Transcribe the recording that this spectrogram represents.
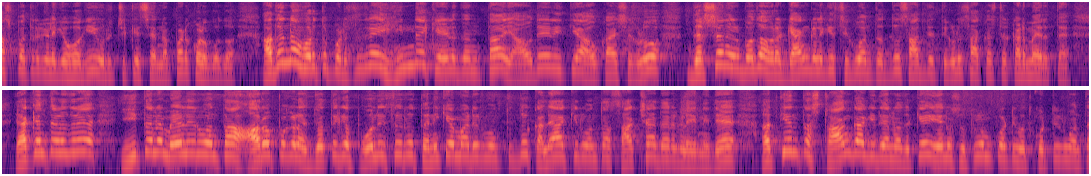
ಆಸ್ಪತ್ರೆಗಳಿಗೆ ಹೋಗಿ ಇವರು ಚಿಕಿತ್ಸೆಯನ್ನು ಪಡ್ಕೊಳ್ಬೋದು. ಅದನ್ನು ಹೊರತುಪಡಿಸಿದ್ರೆ ಹಿಂದೆ ಕೇಳಿದಂಥ ಯಾವುದೇ ರೀತಿಯ ಅವಕಾಶಗಳು ದರ್ಶನ್ ಇರ್ಬೋದು, ಅವರ ಗ್ಯಾಂಗ್ಗಳಿಗೆ ಸಿಗುವಂಥದ್ದು ಸಾಧ್ಯತೆಗಳು ಸಾಕಷ್ಟು ಕಡಿಮೆ ಇರುತ್ತೆ. ಯಾಕೆಂತ ಹೇಳಿದ್ರೆ ಈತನ ಮೇಲಿರುವಂಥ ಆರೋಪಗಳ ಜೊತೆಗೆ ಪೊಲೀಸರು ತನಿಖೆ ಮಾಡಿರುವಂಥದ್ದು ಕಲೆ ಹಾಕಿರುವಂಥ ಸಾಕ್ಷ್ಯಾಧಾರಗಳೇನಿದೆ ಅತ್ಯಂತ ಸ್ಟ್ರಾಂಗ್ ಆಗಿದೆ ಅನ್ನೋದಕ್ಕೆ ಏನು ಸುಪ್ರೀಂ ಕೋರ್ಟ್ ಇವತ್ತು ಕೊಟ್ಟಿರುವಂಥ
